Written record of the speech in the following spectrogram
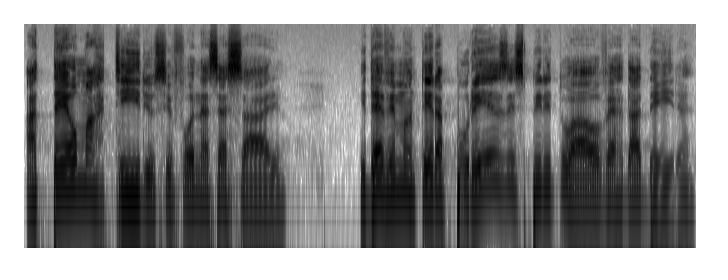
até o martírio, se for necessário, e devem manter a pureza espiritual verdadeira.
